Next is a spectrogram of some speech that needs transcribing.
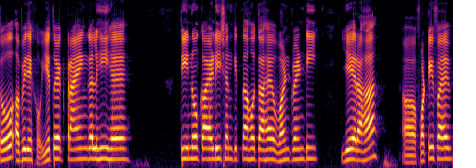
तो अभी देखो, ये तो एक ट्राइंगल ही है। तीनों का एडिशन कितना होता है? 120 ये रहा फोर्टी फाइव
